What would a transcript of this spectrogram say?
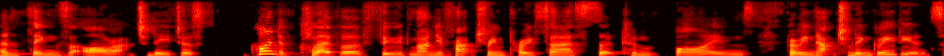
And things that are actually just kind of clever food manufacturing process that combines very natural ingredients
